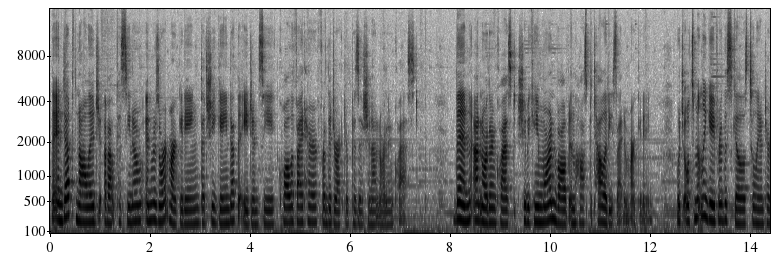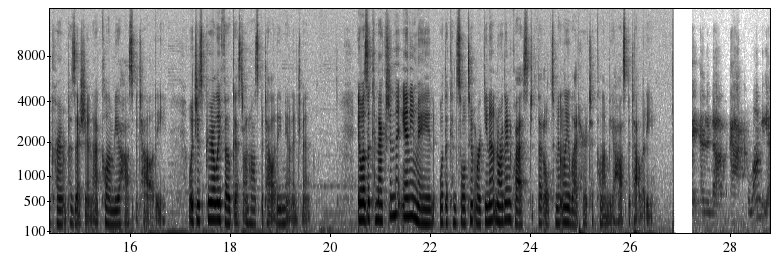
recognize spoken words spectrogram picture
The in depth knowledge about casino and resort marketing that she gained at the agency qualified her for the director position at Northern Quest. Then, at Northern Quest, she became more involved in the hospitality side of marketing, which ultimately gave her the skills to land her current position at Columbia Hospitality, which is purely focused on hospitality management. It was a connection that Annie made with a consultant working at Northern Quest that ultimately led her to Columbia Hospitality. I ended up at Columbia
